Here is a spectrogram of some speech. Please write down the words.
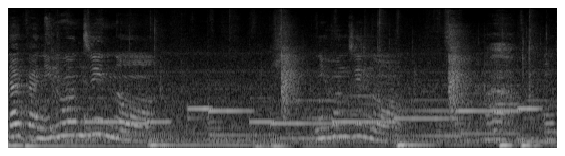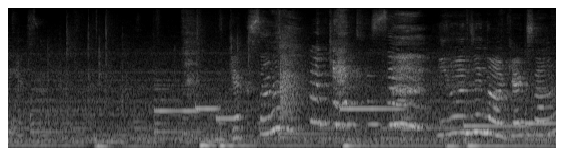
なんか日本人の日本人のあオーディエンスお客さんお客さん日本人のお客さん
